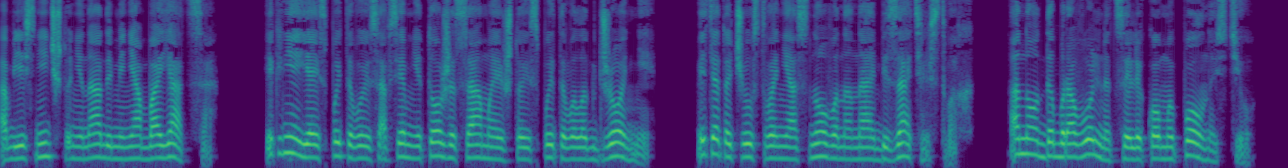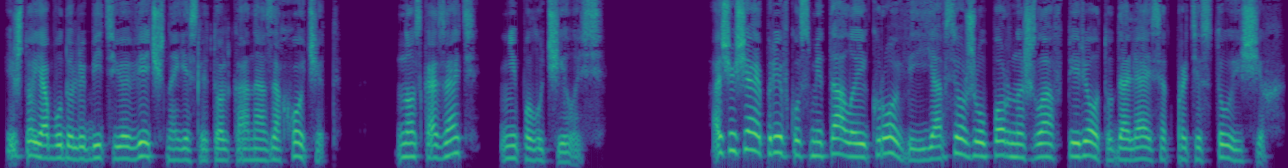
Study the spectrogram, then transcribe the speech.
Объяснить, что не надо меня бояться. И к ней я испытываю совсем не то же самое, что испытывала к Джонни. Ведь это чувство не основано на обязательствах. Оно добровольно целиком и полностью. И что я буду любить ее вечно, если только она захочет. Но сказать не получилось. Ощущая привкус металла и крови, я все же упорно шла вперед, удаляясь от протестующих,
